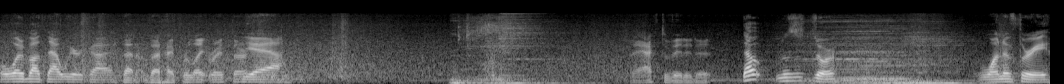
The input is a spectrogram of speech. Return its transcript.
well, what about that weird guy? that that hyperlight right there. Yeah. I activated it. Nope, this is the door. One of three.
